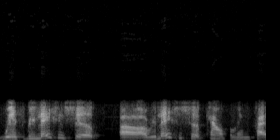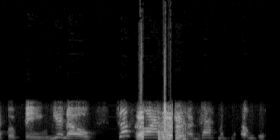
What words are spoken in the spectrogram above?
with relationship uh, a relationship counseling type of thing, you know, just so I can mm-hmm. attachment to other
